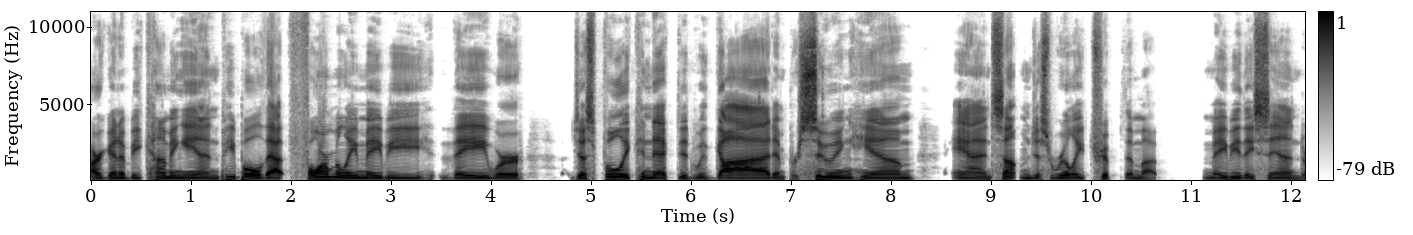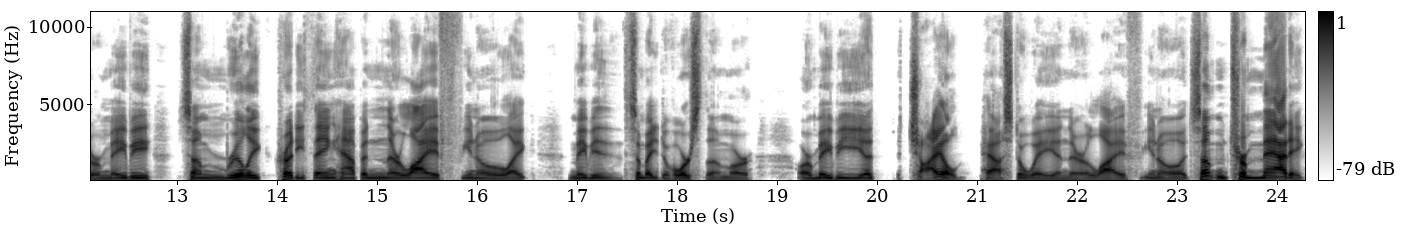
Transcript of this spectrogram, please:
are going to be coming in. People that formerly maybe they were just fully connected with God and pursuing him and something just really tripped them up. Maybe they sinned or maybe some really cruddy thing happened in their life, you know, like maybe somebody divorced them or or maybe a, a child passed away in their life, you know, it's something traumatic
